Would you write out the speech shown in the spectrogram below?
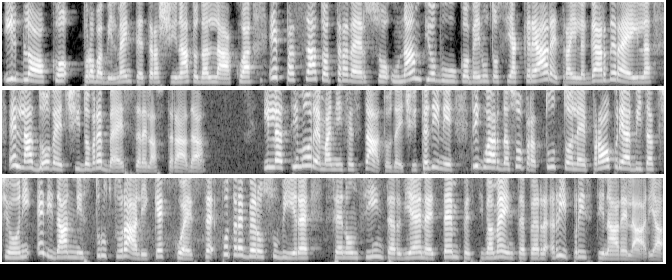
Il blocco, probabilmente trascinato dall'acqua, è passato attraverso un ampio buco venutosi a creare tra il guardrail e là dove ci dovrebbe essere la strada. Il timore manifestato dai cittadini riguarda soprattutto le proprie abitazioni ed i danni strutturali che queste potrebbero subire se non si interviene tempestivamente per ripristinare l'aria.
